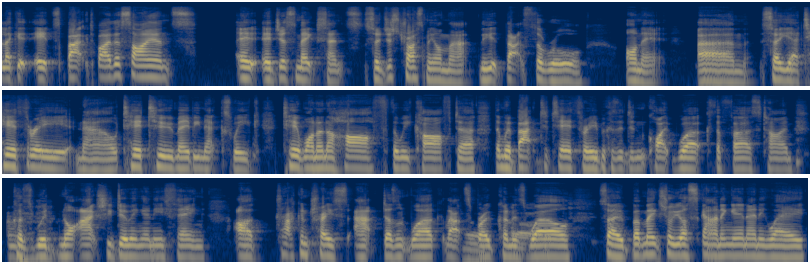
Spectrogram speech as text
Like it, it's backed by the science. It, it just makes sense. So just trust me on that. The, that's the rule on it. Um, so yeah, tier three now, tier two maybe next week, tier one and a half the week after. Then we're back to tier three because it didn't quite work the first time because we're not actually doing anything. Our track and trace app doesn't work. That's Oh, broken as well. So, but make sure you're scanning in anyway.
